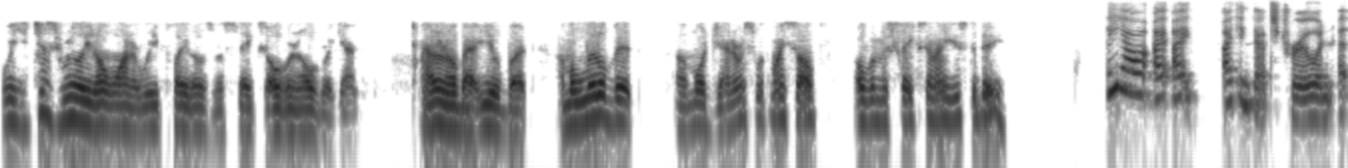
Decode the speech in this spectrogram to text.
where you just really don't want to replay those mistakes over and over again. I don't know about you, but I'm a little bit uh, more generous with myself over mistakes than I used to be. Yeah, I I, I think that's true, and uh,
